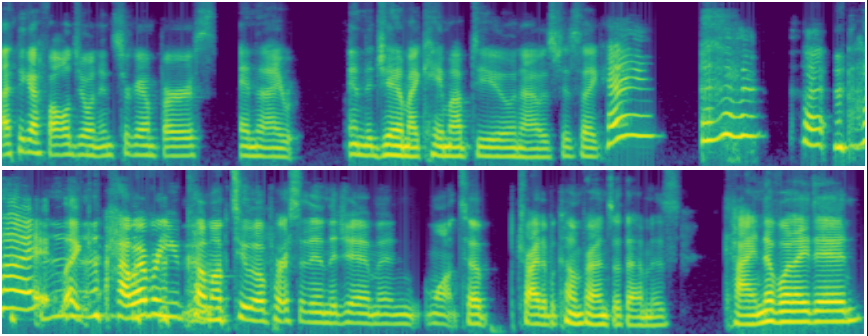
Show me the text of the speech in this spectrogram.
I think I followed you on Instagram first. And then I, in the gym, I came up to you and I was just like, hey, hi. Like however you come up to a person in the gym and want to try to become friends with them is kind of what I did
